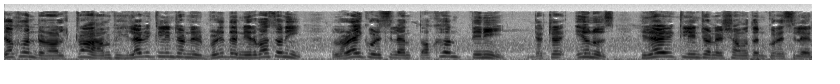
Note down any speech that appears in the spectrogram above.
যখন ডোনাল্ড ট্রাম্প হিলারি ক্লিন্টনের বিরুদ্ধে নির্বাচনী লড়াই করেছিলেন, তখন তিনি ডক্টর ইউনুস হিলারি ক্লিন্টনের সমর্থন করেছিলেন।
